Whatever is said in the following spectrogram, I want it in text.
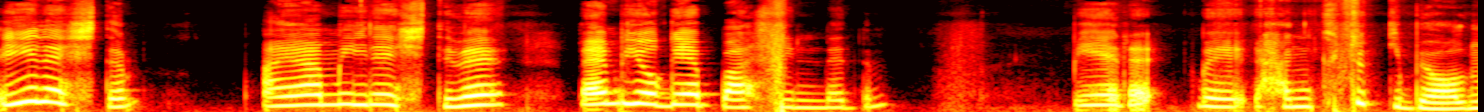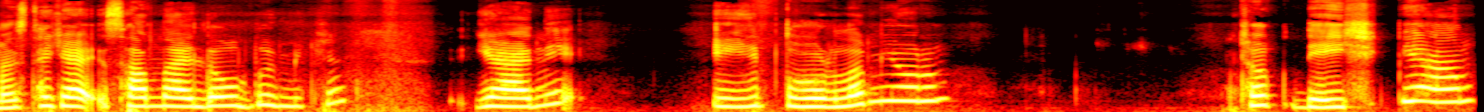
iyileştim ayağım iyileşti ve ben bir yogaya başlayayım dedim. Bir yere ve hani küçük gibi olmaz. Teker sandalyede olduğum için yani eğilip doğrulamıyorum. Çok değişik bir an.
